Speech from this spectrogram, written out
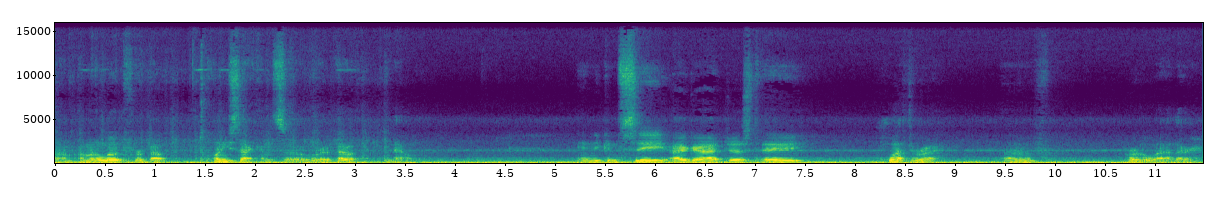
Um, I'm gonna load for about 20 seconds, so we're about now. And you can see I got just a plethora of proto lather.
